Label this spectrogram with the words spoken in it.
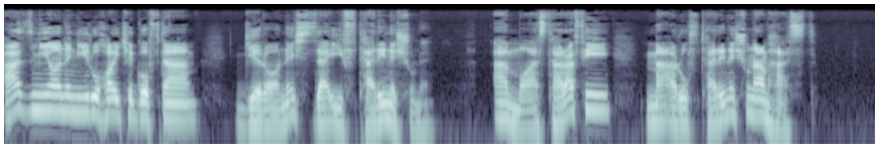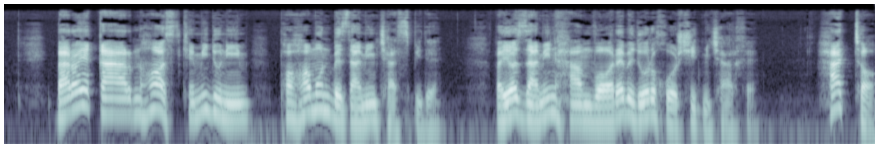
از میان نیروهایی که گفتم گرانش ضعیف ترینشونه اما از طرفی معروف ترینشون هم هست. برای قرن هاست که می‌دونیم پاهامون به زمین چسبیده و یا زمین همواره به دور خورشید میچرخه. حتی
